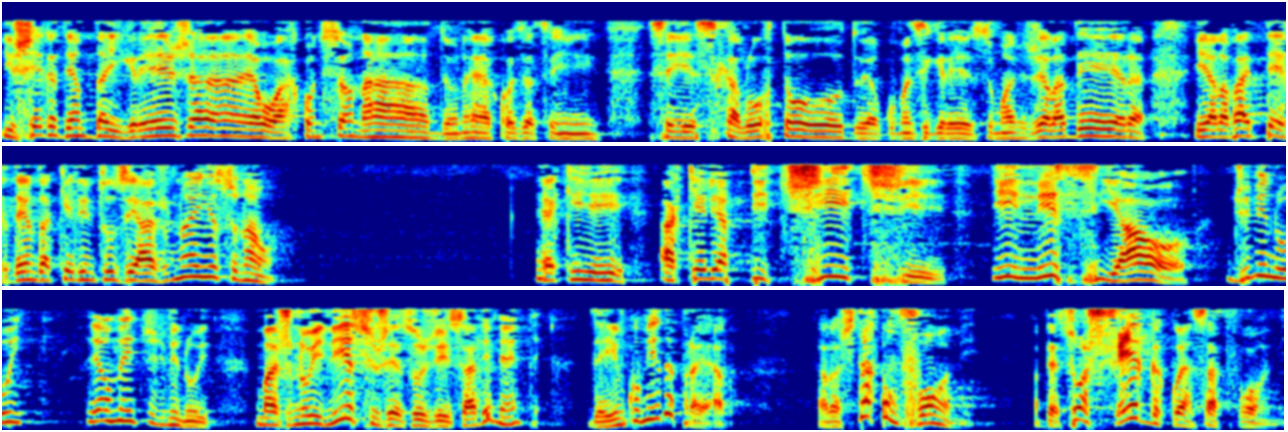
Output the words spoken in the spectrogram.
e chega dentro da igreja é o ar condicionado, né? coisa assim, sem esse calor todo, em algumas igrejas uma geladeira e ela vai perdendo aquele entusiasmo. Não é isso não. é que aquele apetite inicial diminui, realmente diminui. Mas no início Jesus disse: alimentem, deem comida para ela. Ela está com fome. A pessoa chega com essa fome.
